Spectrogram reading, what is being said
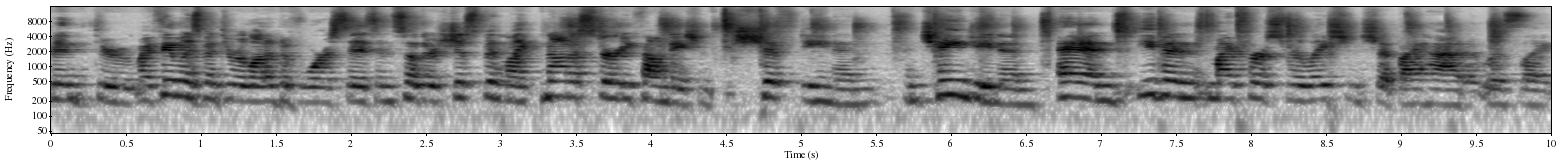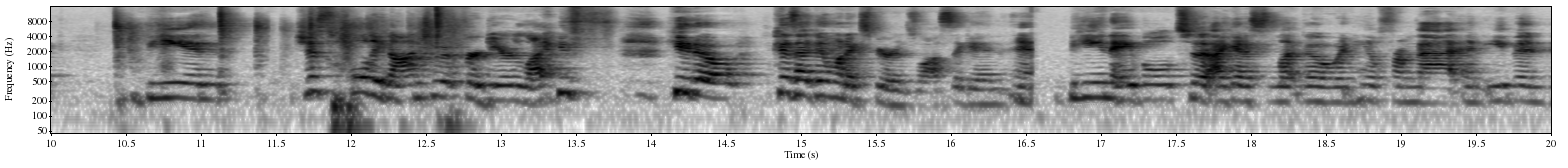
been through my family's been through a lot of divorces and so there's just been like not a sturdy foundation shifting and and changing and and even my first relationship I had it was like being just holding on to it for dear life you know because I didn't want to experience loss again and being able to I guess let go and heal from that and even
